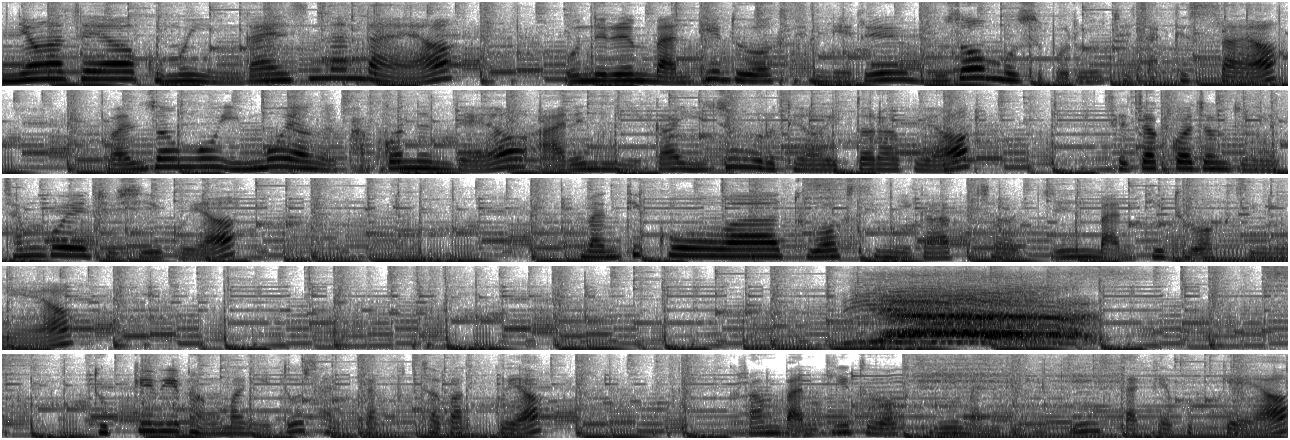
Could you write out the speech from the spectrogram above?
안녕하세요. 고무인간 신난다예요. 오늘은 만티 두억스니를 무서운 모습으로 제작했어요. 완성 후 입모양을 바꿨는데요. 아랫니가 이중으로 되어 있더라고요. 제작 과정 중에 참고해 주시고요. 만티코어와 두억스니가 합쳐진 만티 두억스니예요. 도깨비 방망이도 살짝 붙여봤고요 그럼 만디 두억스니 만들기 시작해 볼게요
